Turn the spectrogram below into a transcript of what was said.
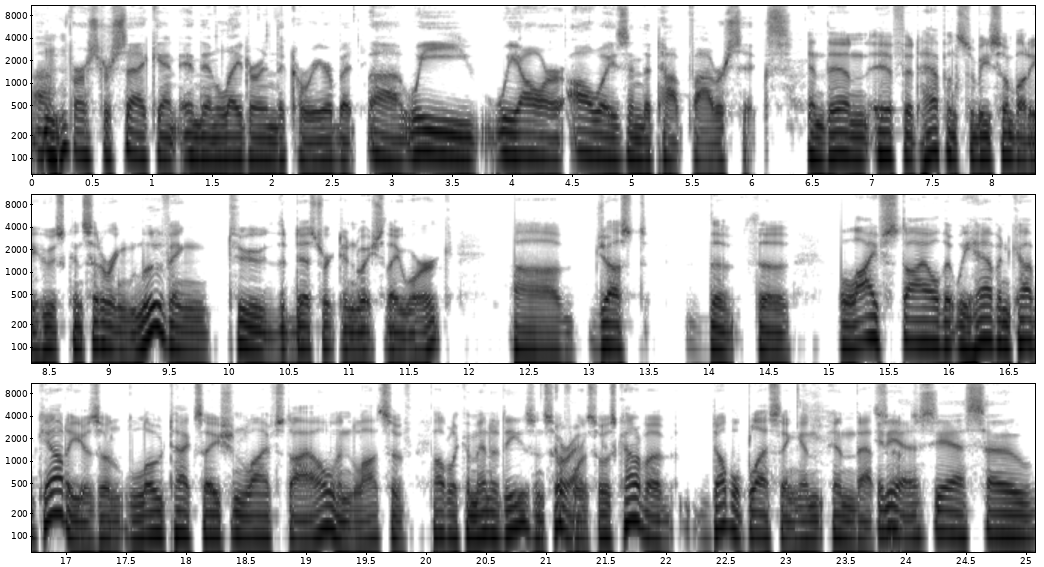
um, mm-hmm. first or second, and then later in the career. But uh, we we are always in the top five or six. And then, if it happens to be somebody who's considering moving to the district in which they work, uh, just the the lifestyle that we have in Cobb County is a low taxation lifestyle and lots of public amenities and so Correct. forth. So it's kind of a double blessing in, in that It sense. is, yeah. So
